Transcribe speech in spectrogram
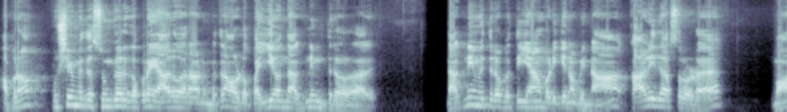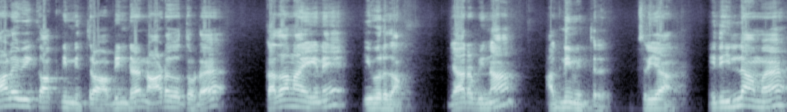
அப்புறம் புஷ்யமித்த சுங்கருக்கு அப்புறம் யார் வரா அப்படின்னு பார்த்தா அவரோட பையன் வந்து அக்னிமித்திர வராரு இந்த அக்னிமித்திரை பத்தி ஏன் படிக்கணும் அப்படின்னா காளிதாசரோட மாளவி காக்னிமித்ரா அப்படின்ற நாடகத்தோட கதாநாயகனே இவர் தான் யார் அப்படின்னா அக்னிமித்திரர். சரியா? இது இல்லாம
